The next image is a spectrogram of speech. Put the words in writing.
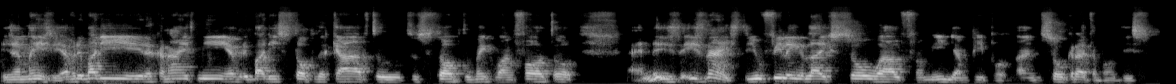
it's amazing. Everybody recognize me. Everybody stop the car to to stop to make one photo, and it's, it's nice. You feeling like so well from Indian people. I'm so great about this.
